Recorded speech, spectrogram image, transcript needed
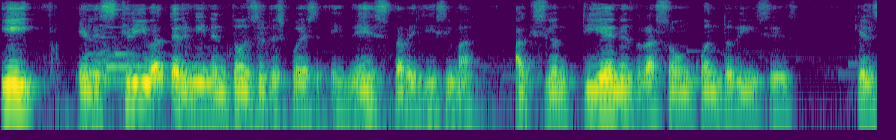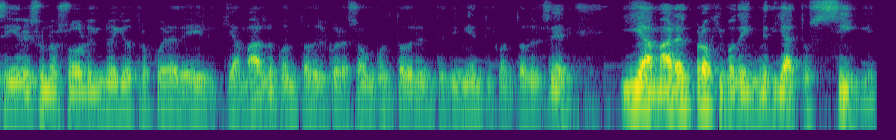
Y el escriba termina entonces después en esta bellísima acción. Tienes razón cuando dices que el Señor es uno solo y no hay otro fuera de Él, y que amarlo con todo el corazón, con todo el entendimiento y con todo el ser, y amar al prójimo de inmediato sigue.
